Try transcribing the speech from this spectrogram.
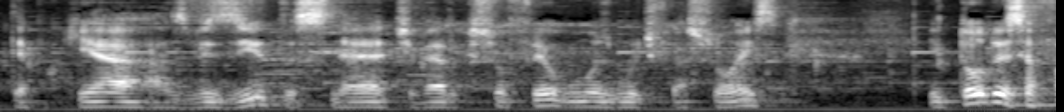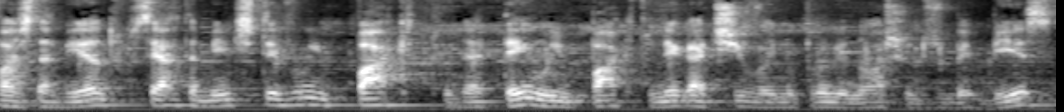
até porque a, as visitas né, tiveram que sofrer algumas modificações e todo esse afastamento certamente teve um impacto, né? tem um impacto negativo no prognóstico dos bebês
